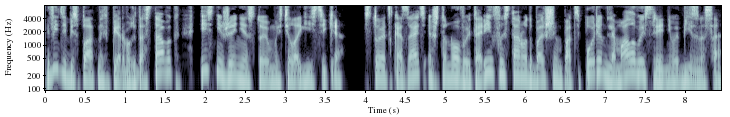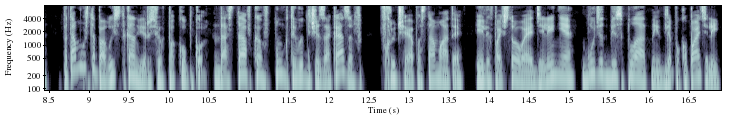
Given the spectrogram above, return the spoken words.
в виде бесплатных первых доставок и снижения стоимости логистики. Стоит сказать, что новые тарифы станут большим подспорьем для малого и среднего бизнеса, потому что повысят конверсию в покупку. Доставка в пункты выдачи заказов, включая постаматы, или в почтовое отделение, будет бесплатной для покупателей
